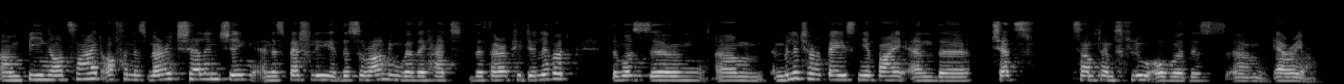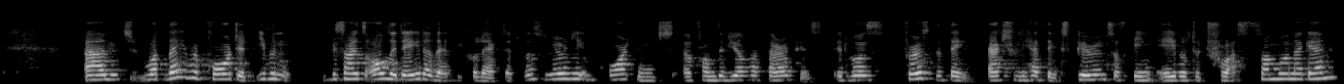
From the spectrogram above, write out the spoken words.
Um, being outside often is very challenging and especially the surrounding where they had the therapy delivered. There was um, um, a military base nearby and the jets sometimes flew over this um, area. And what they reported, even besides all the data that we collected, was really important uh, from the view of a therapist. It was first that they actually had the experience of being able to trust someone again,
